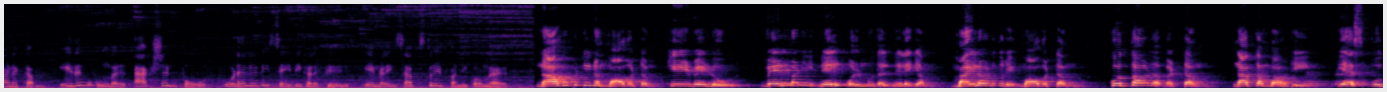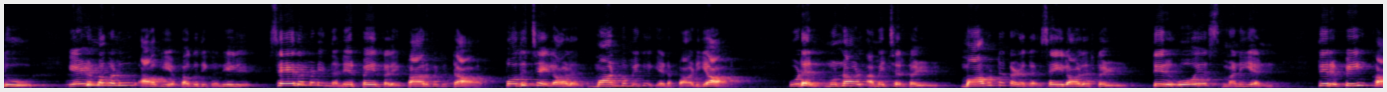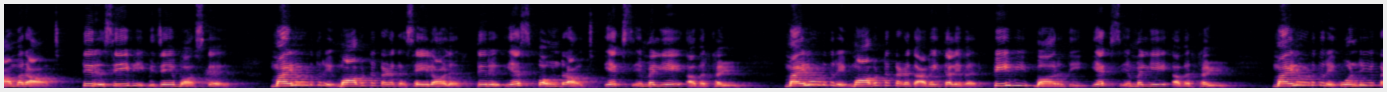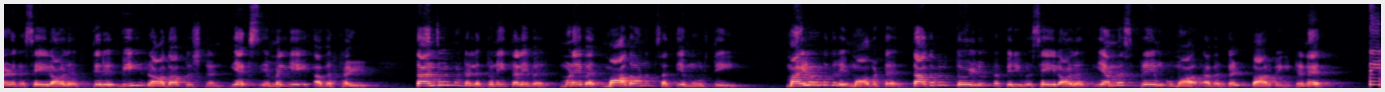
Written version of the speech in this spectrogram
வணக்கம். இது உங்கள் ஆக்ஷன் போர் உடனடி செய்திகளுக்கு எங்களை சப்ஸ்கிரைப் பண்ணிக்கோங்க. நாகப்பட்டினம் மாவட்டம் கீழ்வேலூர் வெண்மணி நெல் கொள்முதல் நிலையம் மயிலாடுதுறை மாவட்டம் குத்தால வட்டம் நக்கம்பாடி எஸ். புதூர் எழுமகளூர் ஆகிய பகுதிகளில் சேதமடைந்த நெற்பயிர்களை பார்வையிட்டார் பொதுச் செயலாளர் மாண்புமிகு எடப்பாடியார். உடன் முன்னாள் அமைச்சர்கள் மாவட்ட கழக செயலாளர்கள் Thiru. O. S. Manian Thiru P. Kamaraj Thiru C. V. Vijayabaskar Mayiladuthurai மாவட்ட கழக செயலாளர் Thiru S. Paunraj ex. MLA அவர்கள் மயிலாடுதுறை மாவட்ட கழக அவைத்தலைவர் P. V. Bharathi ex. MLA அவர்கள் மயிலாடுதுறை ஒன்றிய கழக செயலாளர் Thiru V. Radhakrishnan ex. MLA அவர்கள் தஞ்சை மண்டல துணைத் தலைவர் முனைவர் மாதானம் சத்யமூர்த்தி மயிலாடுதுறை மாவட்ட தகவல் தொழில்நுட்ப பிரிவு செயலாளர் எம். எஸ். பிரேம்குமார் அவர்கள் பார்வையிட்டனர்.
